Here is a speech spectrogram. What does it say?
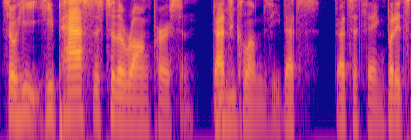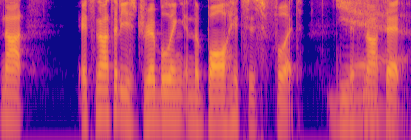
So he he passes to the wrong person. That's Mhm. clumsy. That's that's a thing. But it's not it's not that he's dribbling and the ball hits his foot. Yeah. It's not that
